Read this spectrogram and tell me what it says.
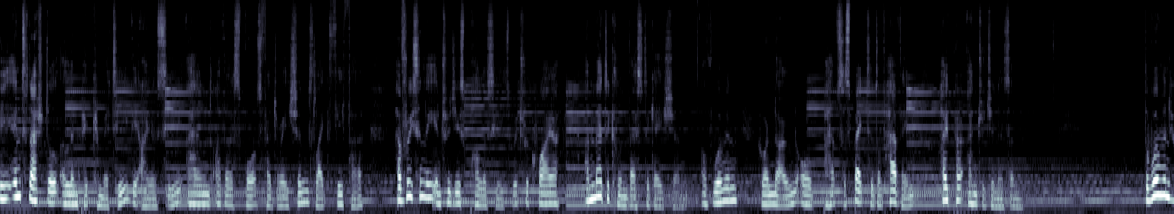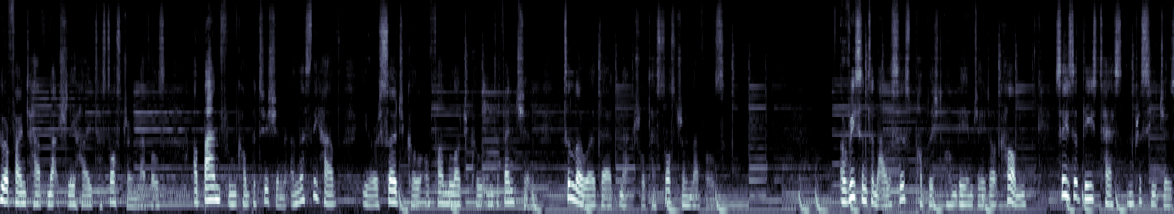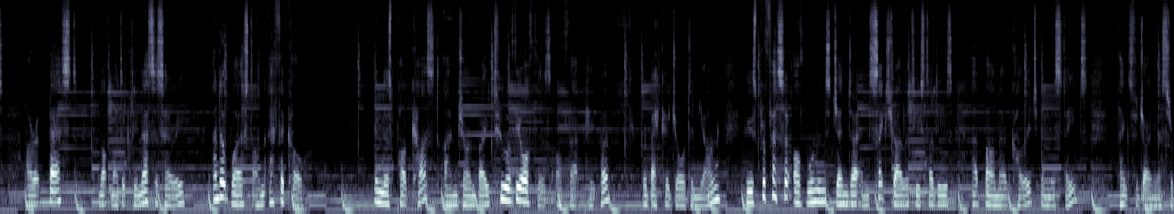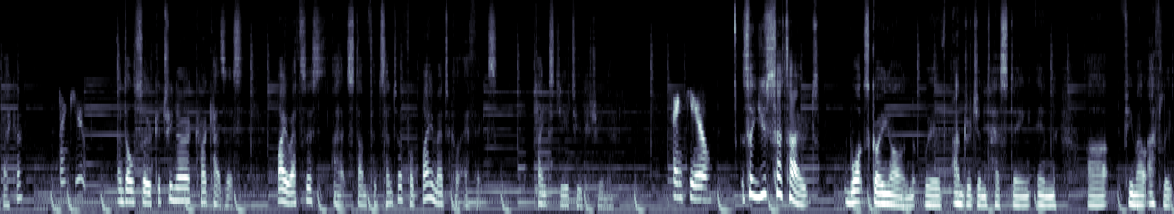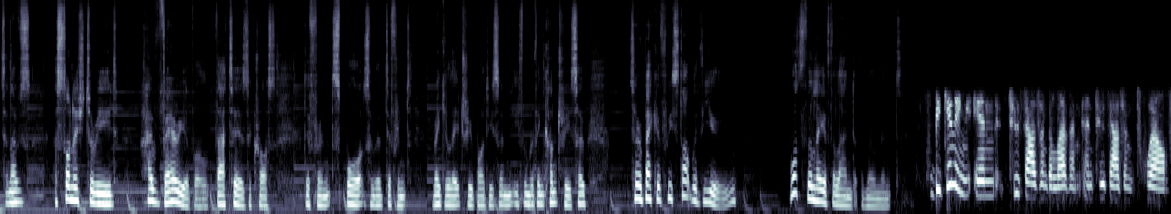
The International Olympic Committee, the IOC, and other sports federations like FIFA have recently introduced policies which require a medical investigation of women who are known or perhaps suspected of having hyperandrogenism. The women who are found to have naturally high testosterone levels are banned from competition unless they have either a surgical or pharmacological intervention to lower their natural testosterone levels. A recent analysis published on BMJ.com says that these tests and procedures are at best not medically necessary and at worst unethical. In this podcast, I'm joined by two of the authors of that paper Rebecca Jordan Young, who's Professor of Women's Gender and Sexuality Studies at Barnard College in the States. Thanks for joining us, Rebecca. Thank you. And also Katrina Karkazis, bioethicist at Stanford Center for Biomedical Ethics. Thanks to you too, Katrina. Thank you. So you set out what's going on with androgen testing in uh, female athletes, and I was astonished to read how variable that is across different sports and with different regulatory bodies and even within countries. So, so Rebecca, if we start with you, what's the lay of the land at the moment? Beginning in 2011 and 2012,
